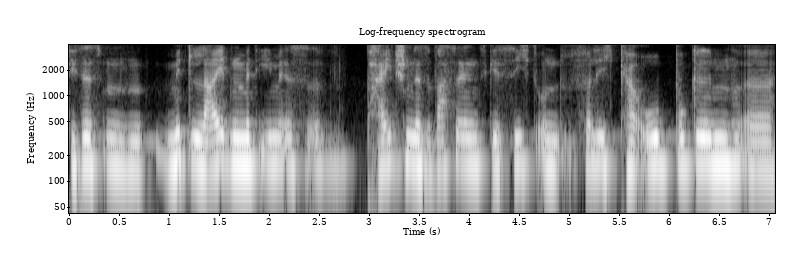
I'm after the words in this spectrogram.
dieses Mitleiden mit ihm ist, peitschendes Wasser ins Gesicht und völlig K.O. buckeln. Äh,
